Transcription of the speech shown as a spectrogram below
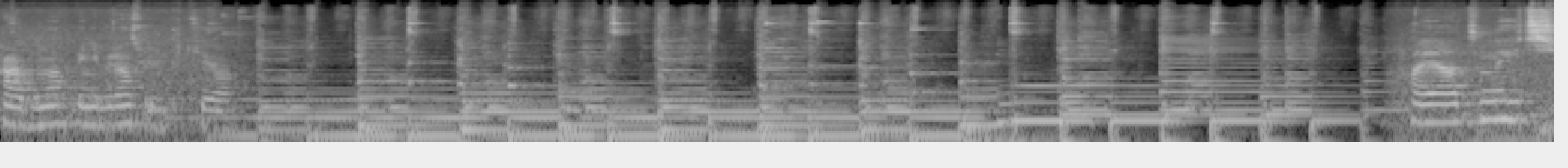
karbonat beni biraz ürkütüyor. Hayatımda hiç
